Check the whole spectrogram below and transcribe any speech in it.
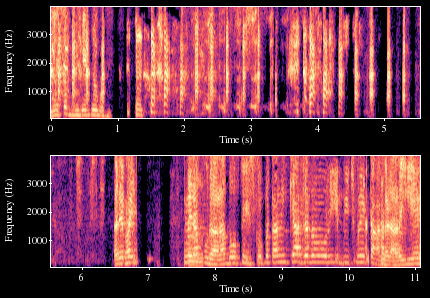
ये सब निगेटिव अरे भाई मेरा पुराना दोस्त है इसको पता नहीं क्या जलन हो रही है बीच में टांग अड़ा रही है।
